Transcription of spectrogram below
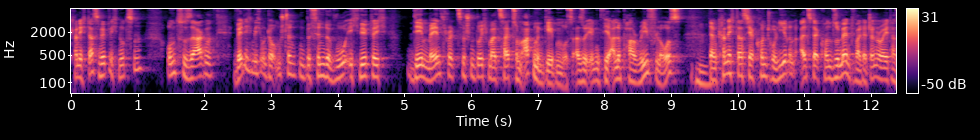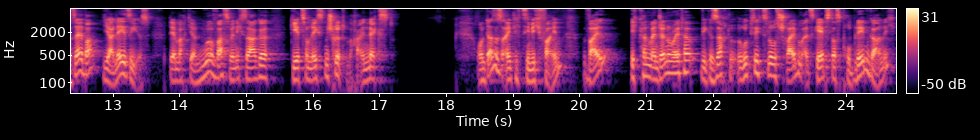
kann ich das wirklich nutzen, um zu sagen, wenn ich mich unter Umständen befinde, wo ich wirklich dem Main Thread zwischendurch mal Zeit zum Atmen geben muss, also irgendwie alle paar Reflows, mhm. dann kann ich das ja kontrollieren als der Konsument, weil der Generator selber ja lazy ist. Der macht ja nur was, wenn ich sage, geh zum nächsten Schritt, mach ein Next. Und das ist eigentlich ziemlich fein, weil ich kann meinen Generator, wie gesagt, rücksichtslos schreiben, als gäbe es das Problem gar nicht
